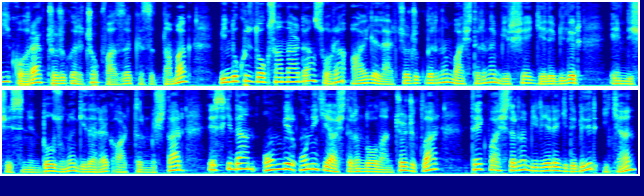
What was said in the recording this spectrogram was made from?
İlk olarak çocukları çok fazla kısıtlamak, 1990'lardan sonra aileler çocuklarının başlarına bir şey gelebilir endişesinin dozunu giderek arttırmışlar. Eskiden 11-12 yaşlarında olan çocuklar tek başlarına bir yere gidebilir iken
